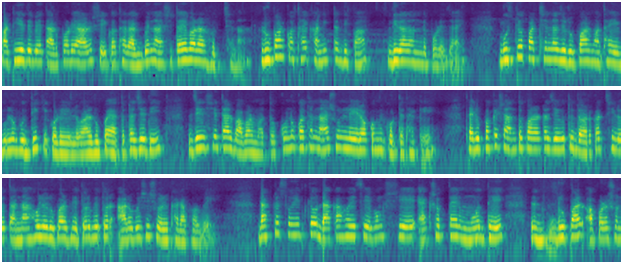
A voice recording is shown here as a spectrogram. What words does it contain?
পাঠিয়ে দেবে, তারপরে আর সেই কথা রাখবে না সেটা এবার আর হচ্ছে না। রূপার কথায় খানিকটা দীপা দ্বিধাদ্বন্দ্বে পড়ে যায়। বুঝতেও পারছে না যে রূপার মাথায় এগুলো বুদ্ধি কি করে এলো, আর রূপা এতটা জেদি যে সে তার বাবার মতো। কোনো কথা না শুনলে এরকমই করতে থাকে। তাই রূপাকে শান্ত করাটা যেহেতু দরকার ছিল, তা না হলে রূপার ভেতর ভেতর আরও বেশি শরীর খারাপ হবে। ডাক্তার সুমিতকেও ডাকা হয়েছে এবং সে এক সপ্তাহের মধ্যে রূপার অপারেশন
